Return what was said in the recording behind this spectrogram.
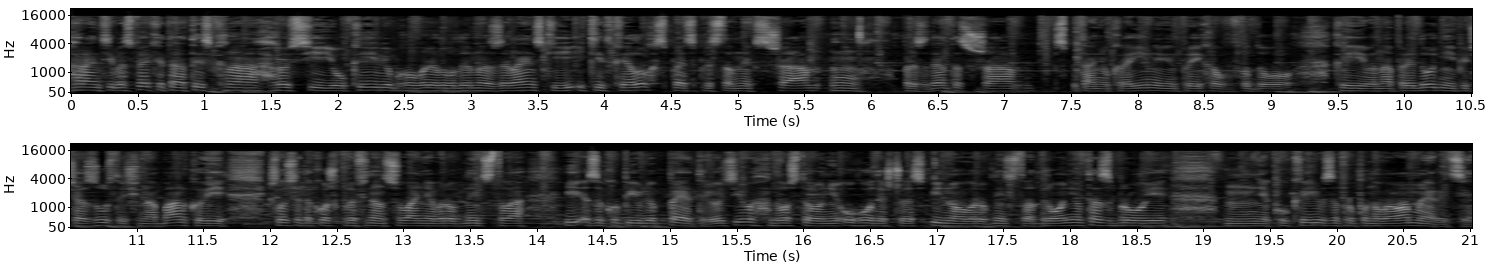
Гарантії безпеки та тиск на Росію у Києві обговорили Володимир Зеленський і Кіт Келох, спецпредставник США, президента США з питань України. Він приїхав до Києва напередодні. Під час зустрічі на банковій йшлося також про фінансування виробництва і закупівлю петріотів, двосторонні угоди щодо спільного виробництва дронів та зброї, яку Київ запропонував Америці.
